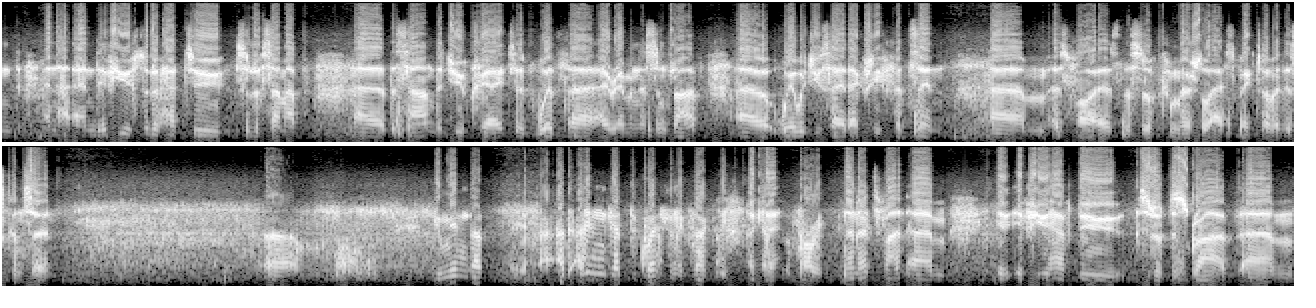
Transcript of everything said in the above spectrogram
And and and if you sort of had to sort of sum up uh, the sound that you've created with uh, a reminiscent drive, uh, where would you say it actually fits in um, as far as the sort of commercial aspect of it is concerned? Um, you mean that? I, I didn't get the question exactly. Okay. Uh, sorry. No, no, it's fine. Um, if, if you have to sort of describe um,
